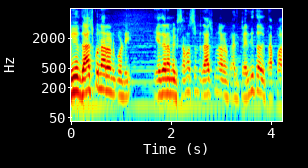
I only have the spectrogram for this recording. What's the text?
మీరు దాచుకున్నారనుకోండి ఏదైనా మీకు సమస్య ఉంటే దాచుకున్నారనుకో అది పెరుగుతుంది తప్ప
